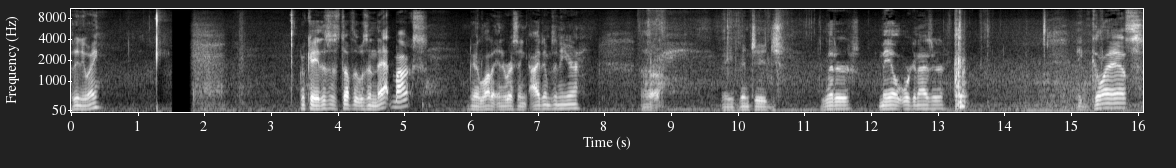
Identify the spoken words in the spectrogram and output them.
But anyway. Okay, this is stuff that was in that box. We got a lot of interesting items in here. Uh, a vintage letter mail organizer. A glass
